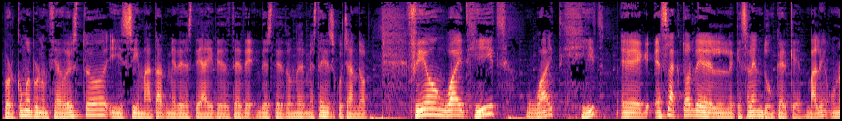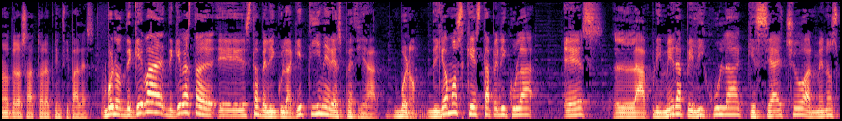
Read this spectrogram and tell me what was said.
por cómo he pronunciado esto y sí, matadme desde ahí, desde, desde donde me estáis escuchando. Fionn Whitehead, Whitehead eh, es el actor del que sale en Dunkerque, ¿vale? Uno de los actores principales. Bueno, ¿de qué va, de qué va esta, eh, esta película? ¿Qué tiene de especial? Bueno, digamos que esta película es la primera película que se ha hecho, al menos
